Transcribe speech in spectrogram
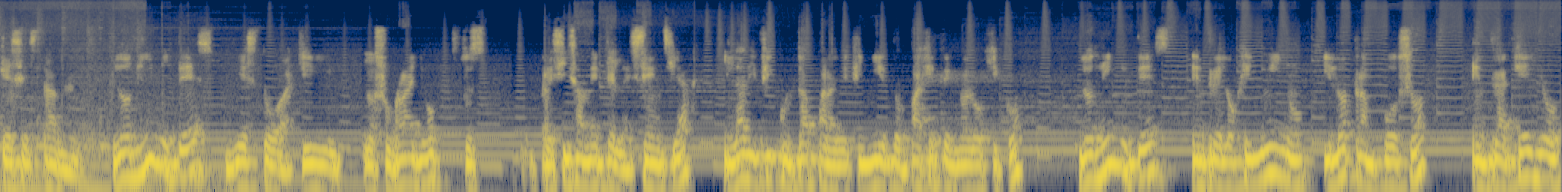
que se está dando. Los límites, y esto aquí lo subrayo, esto es precisamente la esencia y la dificultad para definir dopaje tecnológico, los límites entre lo genuino y lo tramposo entre aquello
